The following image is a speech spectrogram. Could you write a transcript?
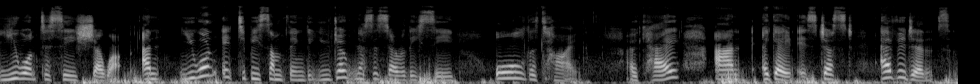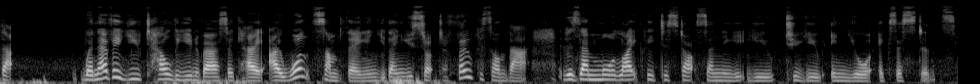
you want to see show up. And you want it to be something that you don't necessarily see all the time Okay. And again, it's just evidence that whenever you tell the universe, okay, I want something, and you, then you start to focus on that, it is then more likely to start sending it you to you in your existence.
